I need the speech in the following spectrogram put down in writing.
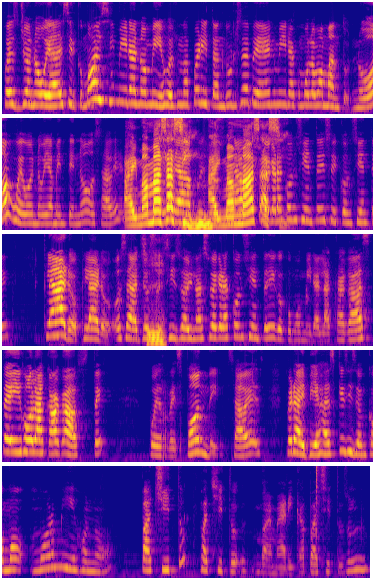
pues yo no voy a decir como, ay, sí, mira, no, mi hijo es una perita en dulce, ven, mira cómo lo mamanto. No, huevón, obviamente no, ¿sabes? Hay mamás así, pues, hay mamás así. suegra consciente y soy consciente. Claro, claro, o sea, yo si soy una suegra consciente, digo como, mira, la cagaste, hijo, la cagaste, pues responde, ¿sabes? Pero hay viejas que sí son como, mor, mi hijo, no. Pachito, Pachito, marica, Pachito es un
